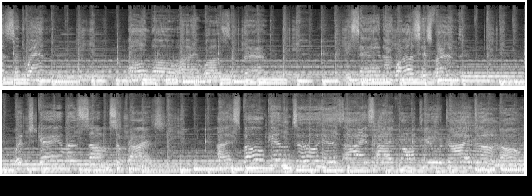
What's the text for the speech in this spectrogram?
Was and when, although I wasn't there. He said I was his friend, which came as some surprise. I spoke into his eyes, I thought you died alone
